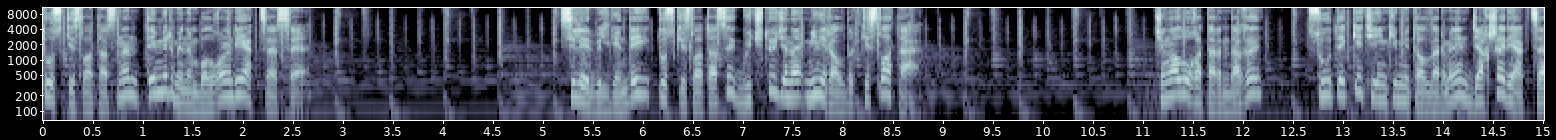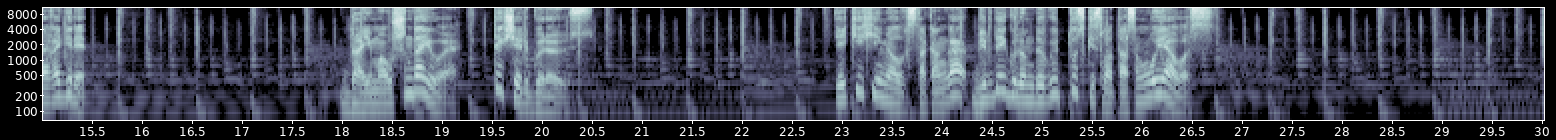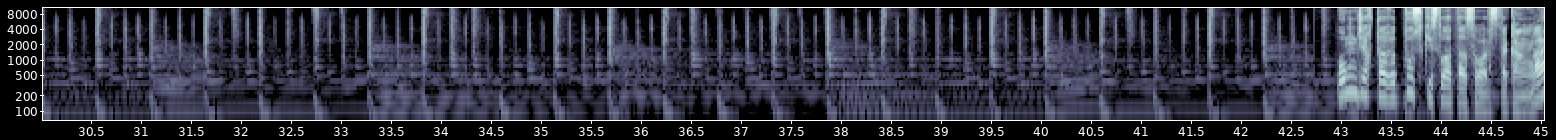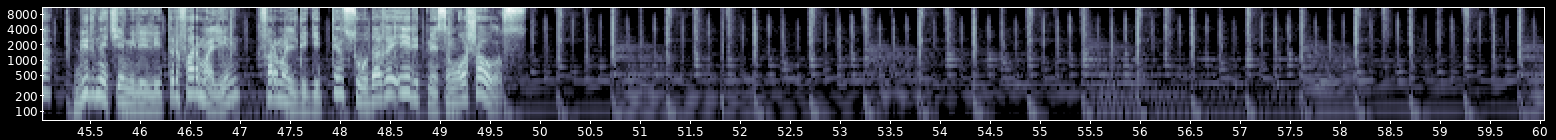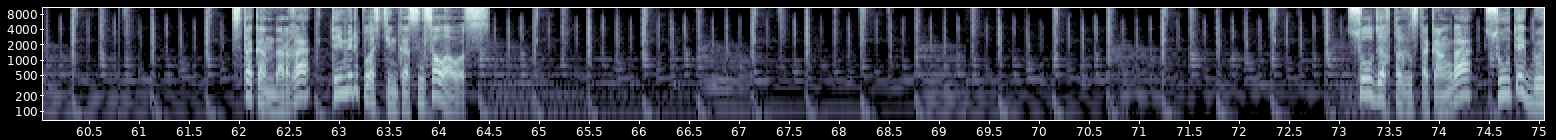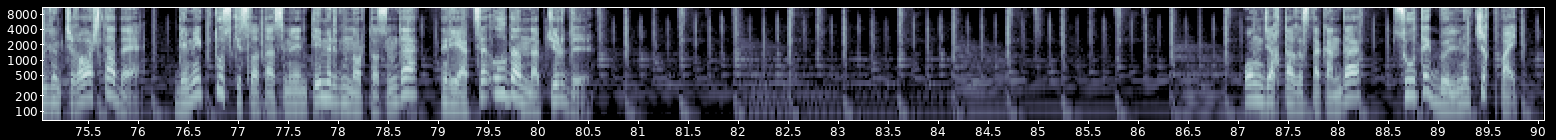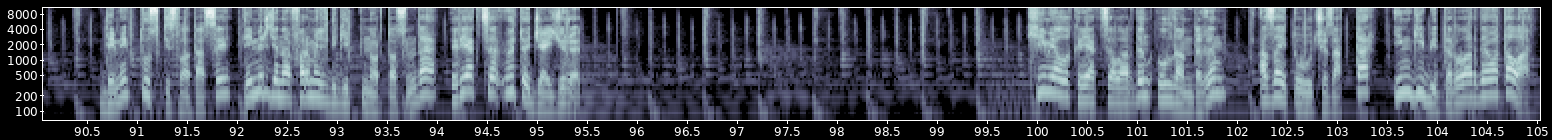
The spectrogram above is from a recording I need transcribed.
туз кислотасынын темир менен болгон реакциясы. Силер билгендей туз кислотасы күчтүү жана минералдык кислота. Чыңалуу катарындагы суутекке чейинки металлдар менен жакшы реакцияга кирет. Дайыма ушундайбы текшерип көрөбүз. Эки химиялык стаканга бирдей көлөмдөгү туз кислотасын куябыз оң жактагы туз кислотасы бар стаканга бир нече миллилитр формалин формальдегиддин суудагы эритмесин кошобуз. Стакандарга темир пластинкасын салабыз сол жактагы стаканга суутек бөлүнүп чыга баштады. Демек туз кислотасы менен темирдин ортосунда реакция ылдамдап жүрдү. Оң жактагы стаканда суутек бөлүнүп чыкпайт. Демек туз кислотасы темир жана формальдегиддин ортосунда реакция өтө жай жүрөт. Химиялык реакциялардын ылдамдыгын азайтуучу заттар ингибиторлор деп аталат.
